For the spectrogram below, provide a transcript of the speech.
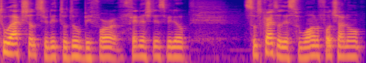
two actions you need to do before finish this video. Subscribe to this wonderful channel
